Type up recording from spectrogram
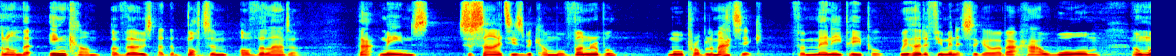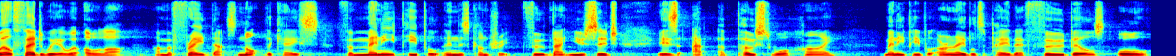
and on the income of those at the bottom of the ladder. That means society has become more vulnerable, more problematic for many people. We heard a few minutes ago about how warm and well fed we are all are. I'm afraid that's not the case for many people in this country. Food bank usage is at a post war high. Many people are unable to pay their food bills, all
